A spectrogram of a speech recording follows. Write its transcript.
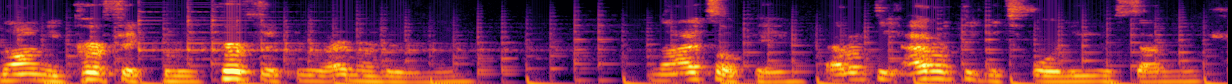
No, I mean perfect blue, perfect blue. I remember the name. No, it's okay. I don't think I don't think it's for It's that much.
